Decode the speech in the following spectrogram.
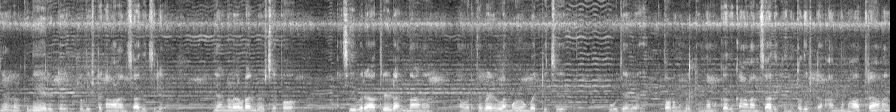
ഞങ്ങൾക്ക് നേരിട്ട് പ്രതിഷ്ഠ കാണാൻ സാധിച്ചില്ല. ഞങ്ങൾ അവിടെ അന്വേഷിച്ചപ്പോൾ ശിവരാത്രിയുടെ അന്നാണ് അവിടുത്തെ വെള്ളം മുഴുവൻ വറ്റിച്ച് പൂജകൾ തുടങ്ങുമ്പോഴേക്കും നമുക്കത് കാണാൻ സാധിക്കുന്നു. പ്രതിഷ്ഠ. അന്ന് മാത്രമാണ്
